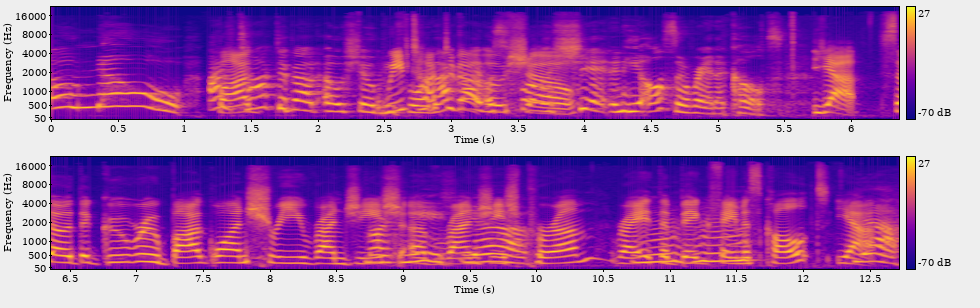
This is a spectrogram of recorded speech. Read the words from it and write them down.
Oh no! I've talked about Osho before. We've talked that guy about was full of Osho. shit, and he also ran a cult. Yeah. So the guru Bhagwan Sri Ranjish Rajneesh, of Ranjish yeah. Mm-hmm. Puram, right? The big famous cult. Yeah. Yeah.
